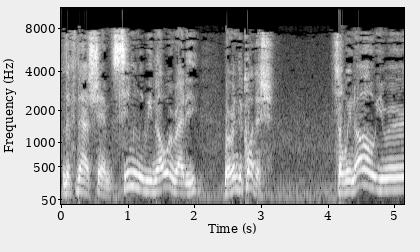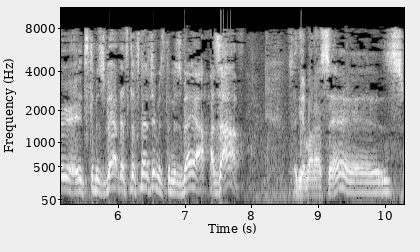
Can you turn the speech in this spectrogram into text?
Lifnei Hashem? Seemingly we know already, we're in the Kodesh. So we know you're, it's the Mizbeach, that's Lifnei Hashem, it's the Mizbeach Hazav. So the Gemara says,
